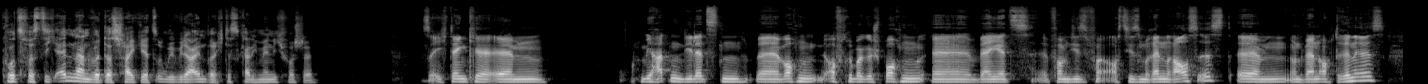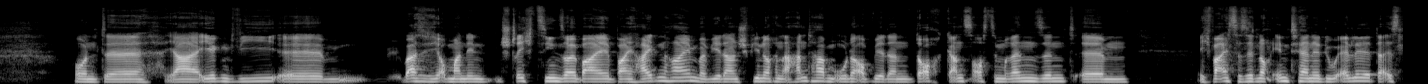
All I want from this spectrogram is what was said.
kurzfristig ändern wird, dass Schalke jetzt irgendwie wieder einbricht. Das kann ich mir nicht vorstellen. Also ich denke, ähm, wir hatten die letzten äh, Wochen oft drüber gesprochen, äh, wer jetzt vom, von, aus diesem Rennen raus ist ähm, und wer noch drin ist. Und äh, ja, irgendwie ähm, weiß ich nicht, ob man den Strich ziehen soll bei, bei Heidenheim, weil wir da ein Spiel noch in der Hand haben oder ob wir dann doch ganz aus dem Rennen sind. Ähm, ich weiß, das sind noch interne Duelle, da ist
